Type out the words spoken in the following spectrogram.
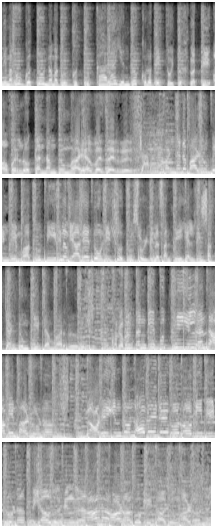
ನಿಮಗೂ ಗೊತ್ತು, ನಮಗೂ ಗೊತ್ತು. ಕಾಲ ಎಂದು ಕೊಲಗೆಟ್ಟೋಯ್ತು. ಲಕ್ಕಿ ಆಫರ್ ಲೋಕ ನಮ್ದು ಮಾಯ ಬಜರ್. ಬಣ್ಣದ ಬಾಳು ಬೆಂಡೆ ಮಾತು, ನೀರಿನ ಮ್ಯಾಲೆ ದೋಣಿ ತೂತು. ಸುಳ್ಳಿನ ಸಂತೆಯಲ್ಲಿ ಸತ್ಯ ಡುಮ್ಕಿ ಡಮರು. ಭಗವಂತಂಗೆ ಬುದ್ಧಿ ಇಲ್ಲ, ನಾವೇನ್ ಮಾಡೋಣ? ನಾಳೆಯಿಂದ ನಾವೇ ದೇವರಾಗಿ ಬಿಡೋಣ. ಯಾವುದು ಹೆಂಗ ಹಾಳ ಹಾಳಾಗೋಗ್ಲಿ ಕಾಜು ಮಾಡೋಣ.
